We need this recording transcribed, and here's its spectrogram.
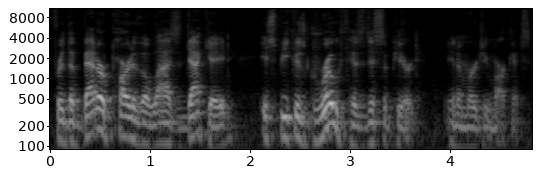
for the better part of the last decade, it's because growth has disappeared in emerging markets.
